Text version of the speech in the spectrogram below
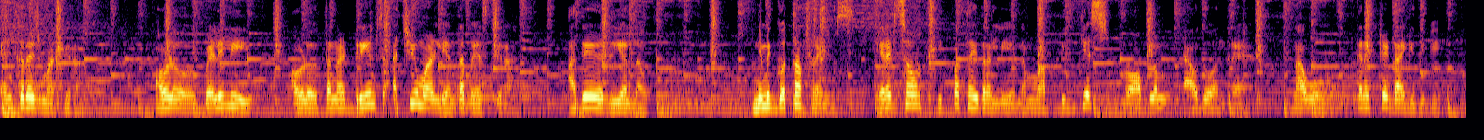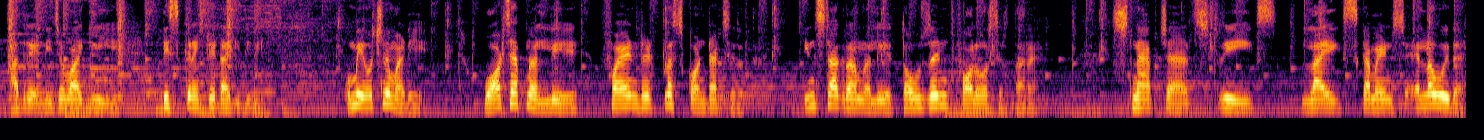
ಎನ್ಕರೇಜ್ ಮಾಡ್ತೀರಾ? ಅವಳು ಬೆಳೀಲಿ, ಅವಳು ತನ್ನ ಡ್ರೀಮ್ಸ್ ಅಚೀವ್ ಮಾಡಲಿ ಅಂತ ಬಯಸ್ತೀರಾ? ಅದೇ ರಿಯಲ್ ಲವ್ ನಿಮಗೆ ಗೊತ್ತಾ ಫ್ರೆಂಡ್ಸ್ ಎರಡು ಸಾವಿರದ ಇಪ್ಪತ್ತೈದರಲ್ಲಿ ನಮ್ಮ ಬಿಗ್ಗೆಸ್ಟ್ ಪ್ರಾಬ್ಲಮ್ ಯಾವುದು ಅಂದರೆ ನಾವು ಕನೆಕ್ಟೆಡ್ ಆಗಿದ್ದೀವಿ. ಆದರೆ ನಿಜವಾಗಿ ಡಿಸ್ಕನೆಕ್ಟೆಡ್ ಆಗಿದ್ದೀವಿ. ಒಮ್ಮೆ ಯೋಚನೆ ಮಾಡಿ ವಾಟ್ಸಪ್ನಲ್ಲಿ ಫೈವ್ ಹಂಡ್ರೆಡ್ ಪ್ಲಸ್ ಕಾಂಟ್ಯಾಕ್ಟ್ಸ್ ಇರುತ್ತೆ. ಇನ್ಸ್ಟಾಗ್ರಾಮ್ನಲ್ಲಿ ತೌಸಂಡ್ ಫಾಲೋವರ್ಸ್ ಇರ್ತಾರೆ. ಸ್ನ್ಯಾಪ್ಚಾಟ್ ಸ್ಟ್ರೀಕ್ಸ್ ಲೈಕ್ಸ್ ಕಮೆಂಟ್ಸ್ ಎಲ್ಲವೂ ಇದೆ.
